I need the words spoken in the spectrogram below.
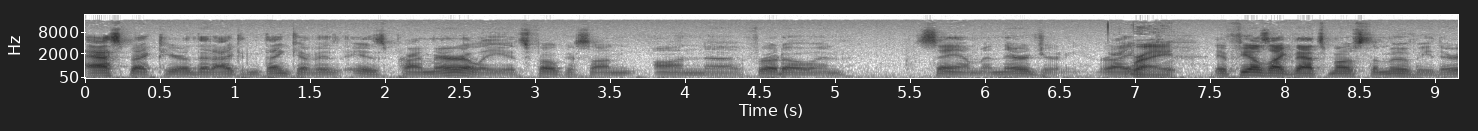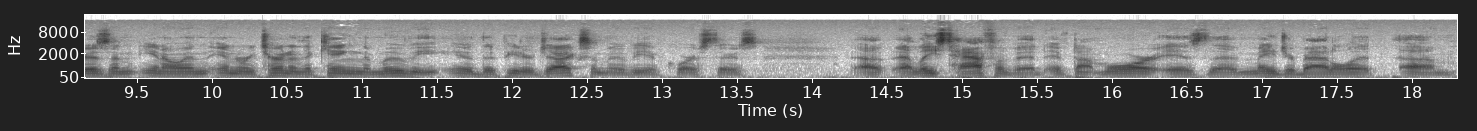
aspect here that I can think of is, is primarily its focus on on uh, Frodo and Sam and their journey, right? Right. It feels like that's most of the movie. There isn't, you know, in, in Return of the King, the movie, uh, the Peter Jackson movie, of course, there's uh, at least half of it, if not more, is the major battle at um,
